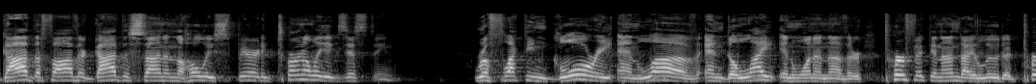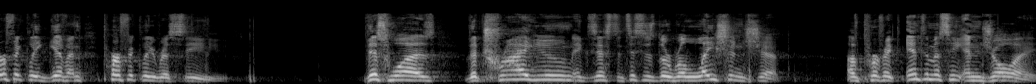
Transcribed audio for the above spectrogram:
God the Father, God the Son, and the Holy Spirit eternally existing, reflecting glory and love and delight in one another, perfect and undiluted, perfectly given, perfectly received. This was the triune existence. This is the relationship of perfect intimacy and joy.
